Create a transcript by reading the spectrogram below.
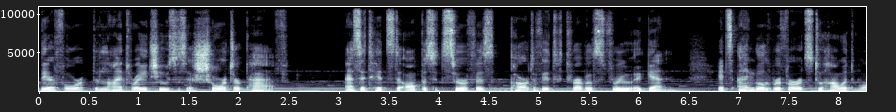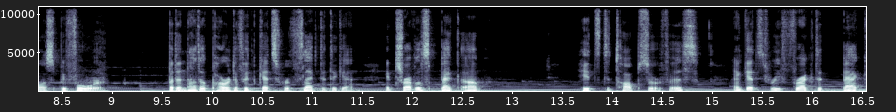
therefore the light ray chooses a shorter path. As it hits the opposite surface, part of it travels through again. Its angle reverts to how it was before but another part of it gets reflected again. It travels back up, hits the top surface, and gets refracted back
